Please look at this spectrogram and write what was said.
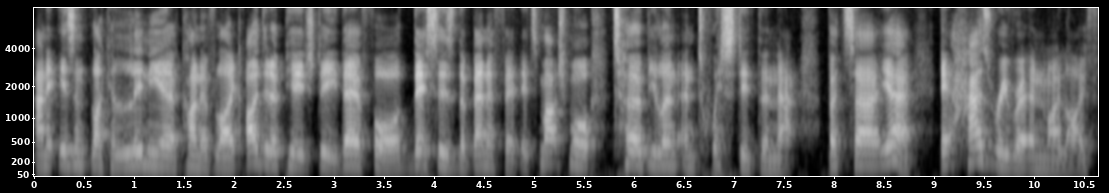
And it isn't like a linear kind of like, I did a PhD, therefore this is the benefit. It's much more turbulent and twisted than that. But uh, yeah, it has rewritten my life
